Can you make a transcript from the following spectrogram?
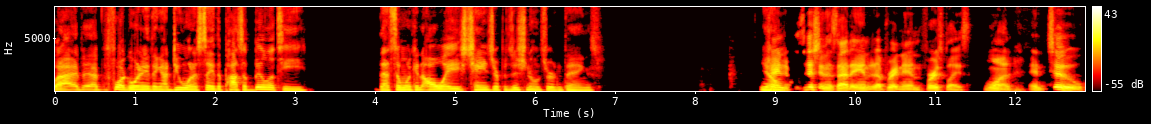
But I, before I go into anything, I do want to say the possibility that someone can always change their position on certain things. You change know, the position is how they ended up pregnant in the first place. One and two.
